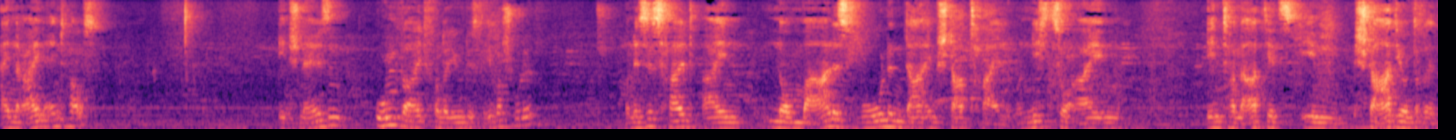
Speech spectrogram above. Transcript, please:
ein rein Endhaus in Schnelsen, unweit von der Judith-Weber-Schule. Und es ist halt ein normales Wohnen da im Stadtteil und nicht so ein Internat jetzt im Stadion drin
